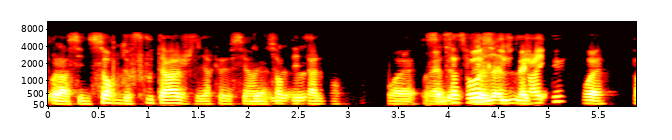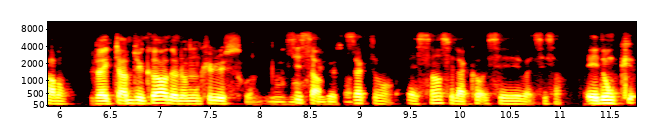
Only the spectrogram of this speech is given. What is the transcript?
voilà, c'est une sorte de floutage, c'est-à-dire que c'est une sorte d'étalement. Ouais. ça, se voit aussi. Ouais, pardon. La carte du corps de l'homonculus. C'est ça, exactement. S1, c'est la, c'est, ouais, c'est ça. Et donc,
